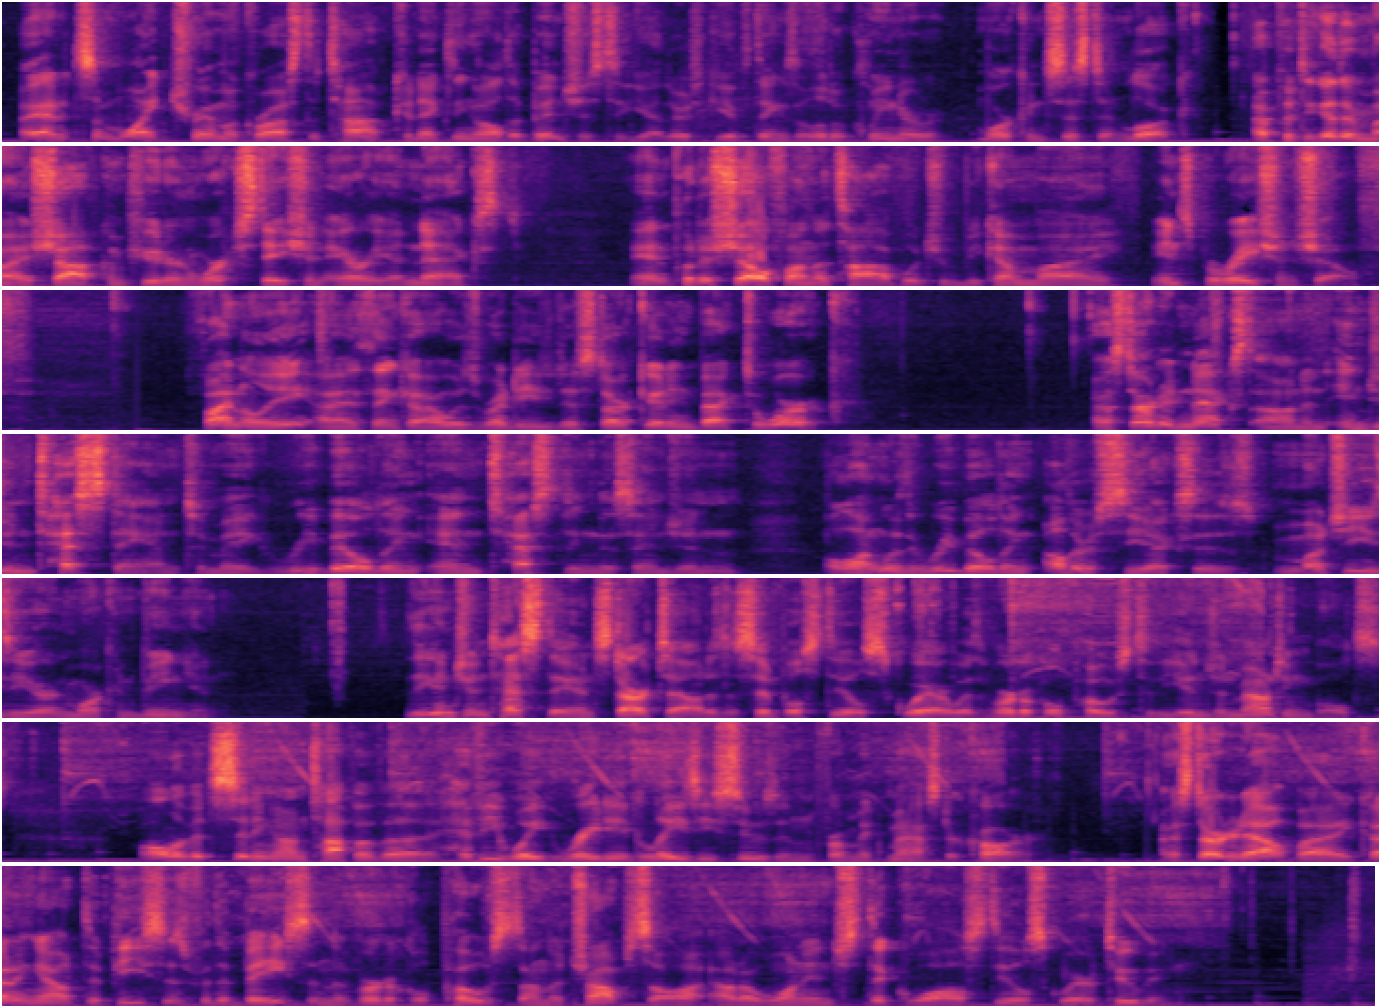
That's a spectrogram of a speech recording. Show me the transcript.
I added some white trim across the top connecting all the benches together to give things a little cleaner, more consistent look. I put together my shop computer and workstation area next, and put a shelf on the top which would become my inspiration shelf. Finally, I think I was ready to start getting back to work. I started next on an engine test stand to make rebuilding and testing this engine, along with rebuilding other CXs, much easier and more convenient. The engine test stand starts out as a simple steel square with vertical posts to the engine mounting bolts, all of it sitting on top of a heavyweight rated Lazy Susan from McMaster-Carr. I started out by cutting out the pieces for the base and the vertical posts on the chop saw out of 1 inch thick wall steel square tubing.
